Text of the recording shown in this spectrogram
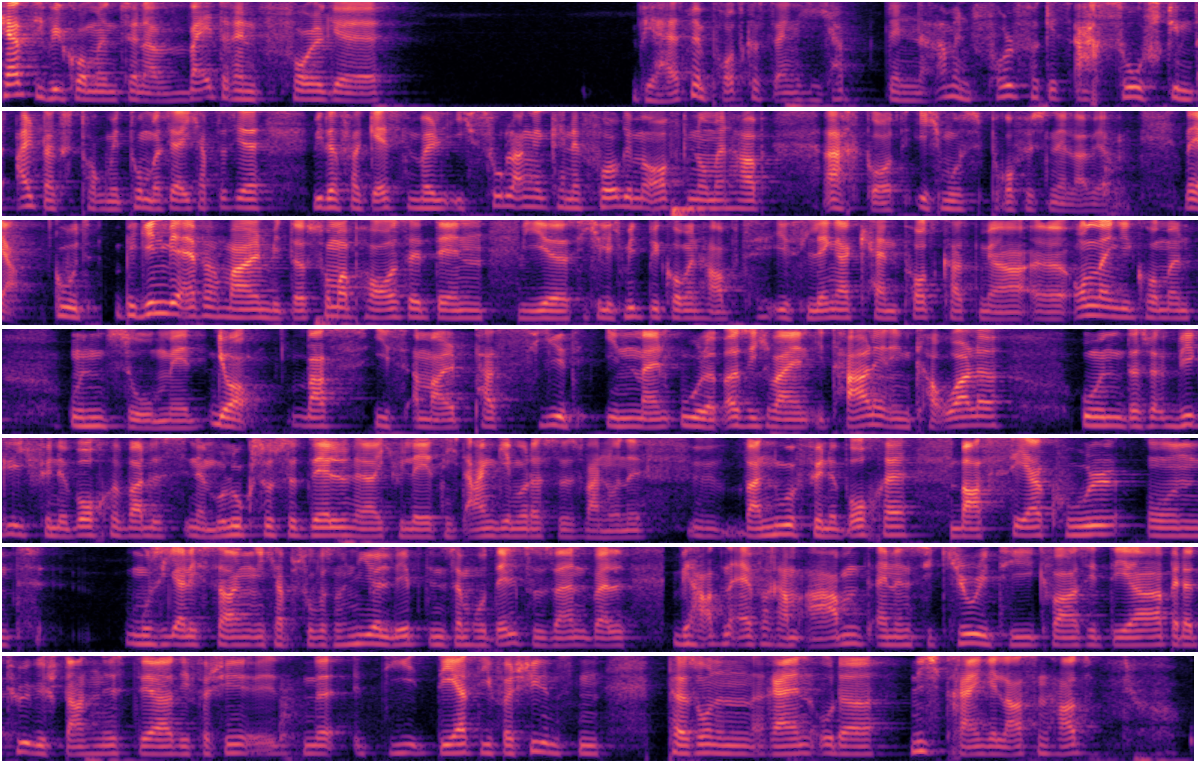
Herzlich willkommen zu einer weiteren Folge. Wie heißt mein Podcast eigentlich? Ich habe den Namen voll vergessen. Ach so, stimmt. Alltagstalk mit Thomas. Ja, ich habe das ja wieder vergessen, weil ich so lange keine Folge mehr aufgenommen habe. Ach Gott, ich muss professioneller werden. Naja, gut. Beginnen wir einfach mal mit der Sommerpause, denn wie ihr sicherlich mitbekommen habt, ist länger kein Podcast mehr äh, online gekommen. Und somit, ja, was ist einmal passiert in meinem Urlaub? Also ich war in Italien, in Caorle und das war wirklich für eine Woche, war das in einem Luxushotel. Ja, ich will ja jetzt nicht angeben oder so, das war nur, eine, war nur für eine Woche. War sehr cool und muss ich ehrlich sagen, ich habe sowas noch nie erlebt, in so einem Hotel zu sein, weil wir hatten einfach am Abend einen Security quasi, der bei der Tür gestanden ist, der die, die, der die verschiedensten Personen rein oder nicht reingelassen hat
